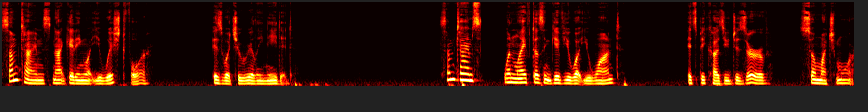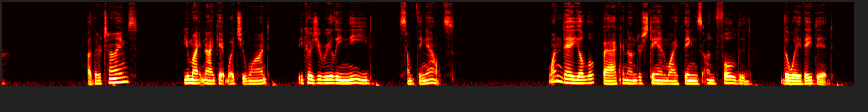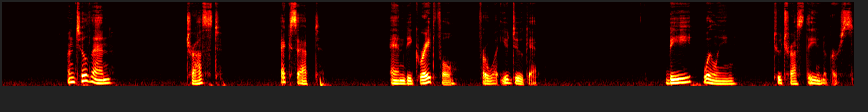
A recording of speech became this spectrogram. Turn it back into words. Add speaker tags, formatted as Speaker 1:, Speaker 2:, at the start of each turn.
Speaker 1: Sometimes not getting what you wished for is what you really needed. Sometimes when life doesn't give you what you want, it's because you deserve so much more. Other times, you might not get what you want because you really need something else. One day you'll look back and understand why things unfolded the way they did. Until then, trust, accept, and be grateful for what you do get. Be willing to trust the universe.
